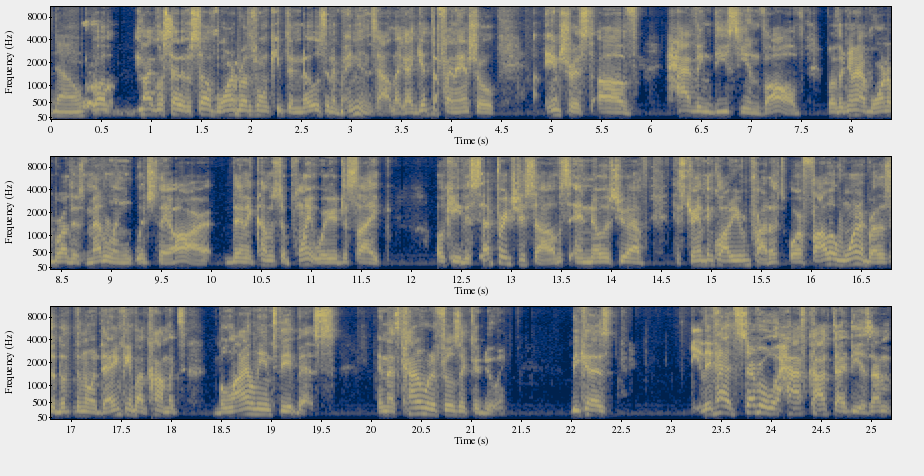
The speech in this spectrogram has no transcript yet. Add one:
No. Well, Michael said himself. Warner Brothers won't keep their nose and opinions out. Like I get the financial interest of having DC involved, but they're gonna have Warner Brothers meddling, which they are, then it comes to a point where you're just like, okay, to separate yourselves and know that you have the strength and quality of your product, or follow Warner Brothers that doesn't know a dang thing about comics blindly into the abyss. And that's kind of what it feels like they're doing. Because they've had several half-cocked ideas. I'm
